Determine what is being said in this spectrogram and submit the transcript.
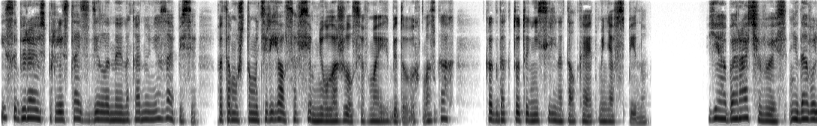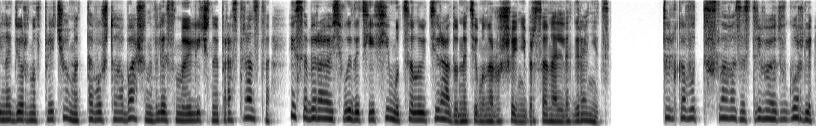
и собираюсь пролистать сделанные накануне записи, потому что материал совсем не уложился в моих бедовых мозгах, когда кто-то не сильно толкает меня в спину. Я оборачиваюсь, недовольно дернув плечом от того, что Абашин влез в моё личное пространство и собираюсь выдать Ефиму целую тираду на тему нарушения персональных границ. Только вот слова застревают в горле,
